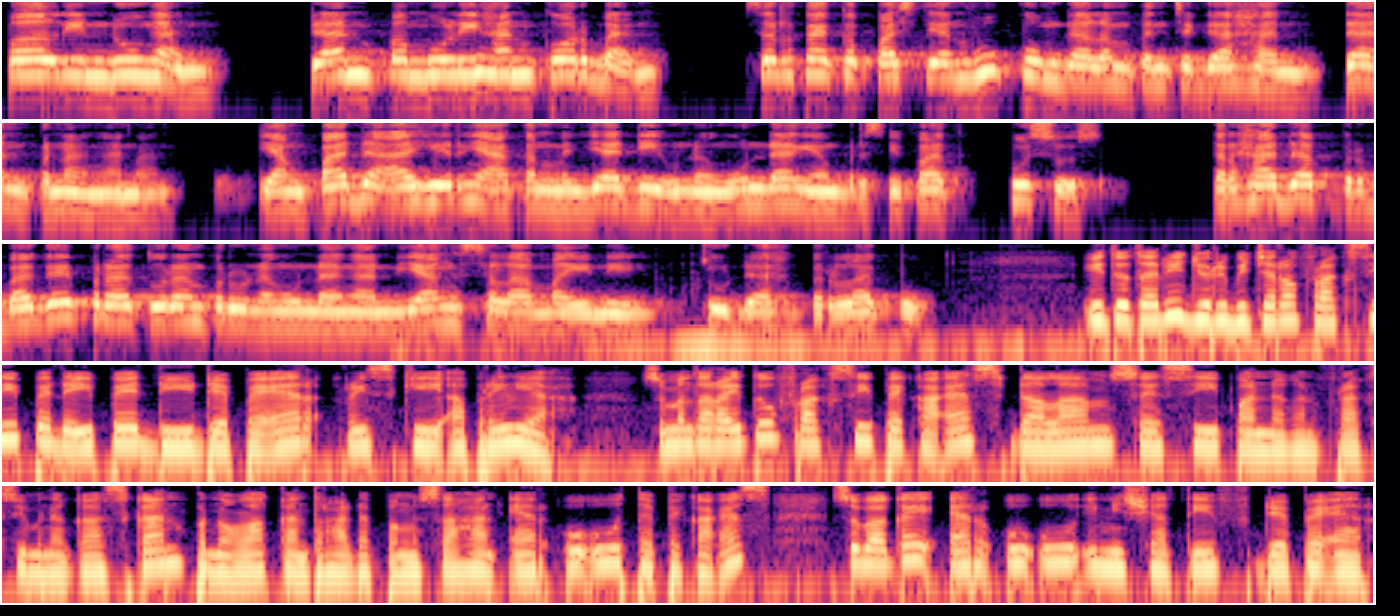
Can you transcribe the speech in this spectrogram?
pelindungan dan pemulihan korban serta kepastian hukum dalam pencegahan dan penanganan, yang pada akhirnya akan menjadi undang-undang yang bersifat khusus terhadap berbagai peraturan perundang-undangan yang selama ini sudah berlaku. Itu tadi juri bicara fraksi PDIP di DPR, Rizky Aprilia. Sementara itu, fraksi PKS dalam sesi pandangan fraksi menegaskan penolakan terhadap pengesahan RUU TPKS sebagai RUU inisiatif DPR.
